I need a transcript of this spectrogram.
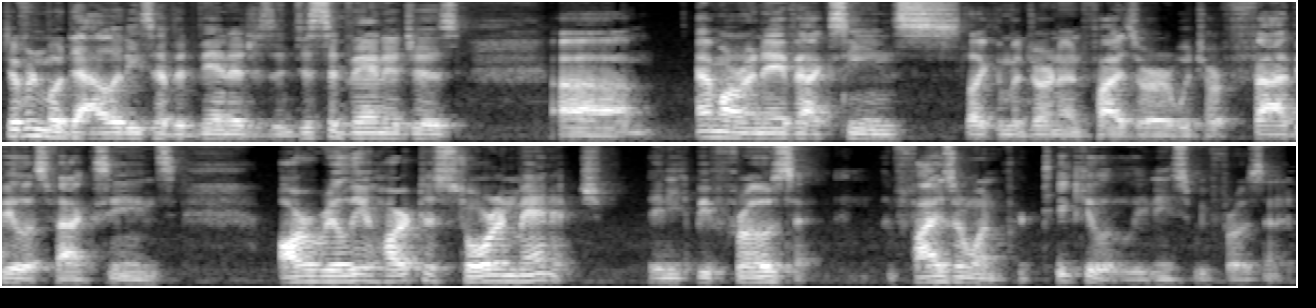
Different modalities have advantages and disadvantages. Um, mRNA vaccines, like the Moderna and Pfizer, which are fabulous vaccines, are really hard to store and manage. They need to be frozen. The Pfizer one particularly needs to be frozen at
